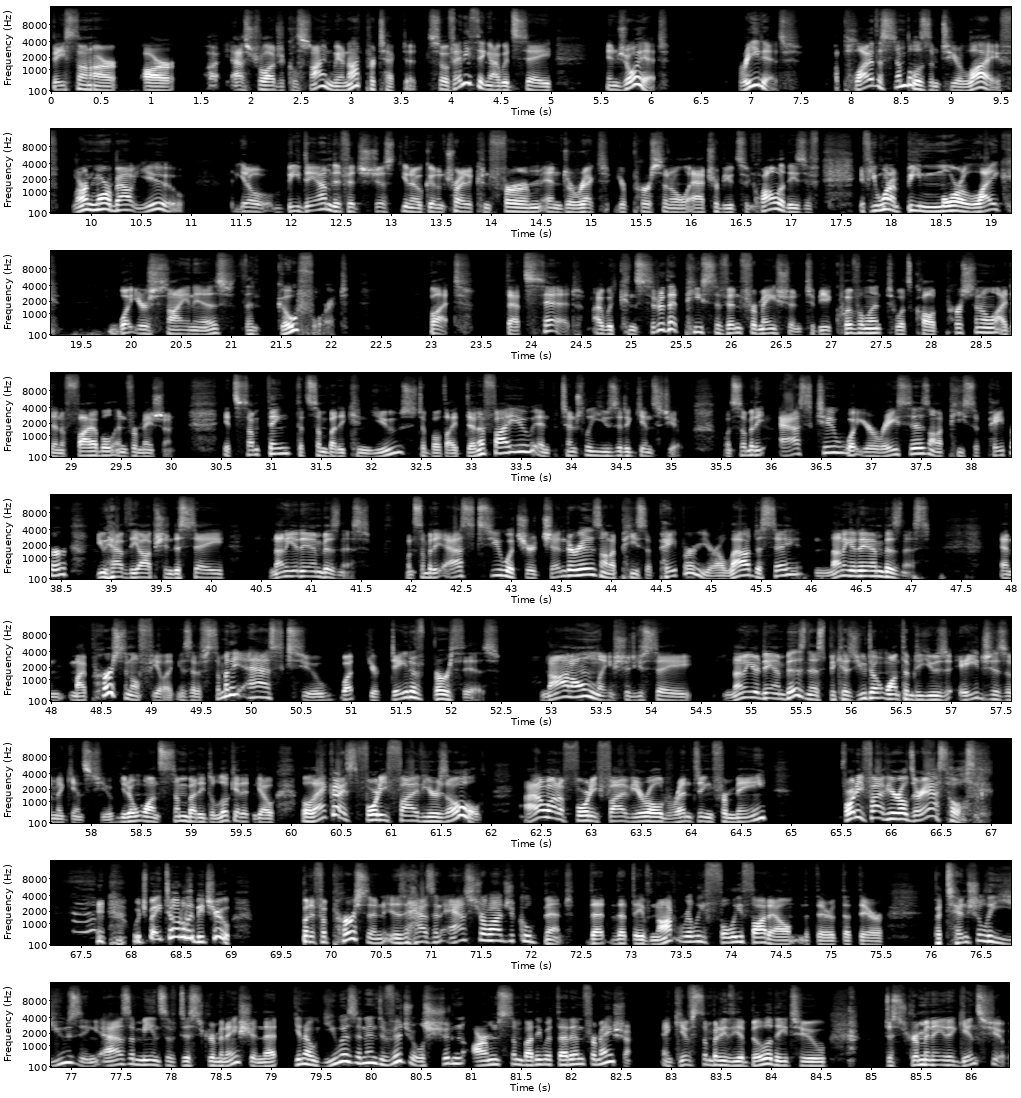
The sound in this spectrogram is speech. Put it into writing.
based on our our uh, astrological sign, we are not protected. So, if anything, I would say enjoy it, read it, apply the symbolism to your life, learn more about you. You know, be damned if it's just you know going to try to confirm and direct your personal attributes and qualities. If if you want to be more like what your sign is, then go for it. But that said, I would consider that piece of information to be equivalent to what's called personal identifiable information. It's something that somebody can use to both identify you and potentially use it against you. When somebody asks you what your race is on a piece of paper, you have the option to say, none of your damn business. When somebody asks you what your gender is on a piece of paper, you're allowed to say, none of your damn business. And my personal feeling is that if somebody asks you what your date of birth is, not only should you say none of your damn business because you don't want them to use ageism against you. You don't want somebody to look at it and go, well, that guy's 45 years old. I don't want a 45 year old renting from me. 45 year olds are assholes, which may totally be true. But if a person is has an astrological bent that that they've not really fully thought out, that they're that they're potentially using as a means of discrimination, that you know you as an individual shouldn't arm somebody with that information and give somebody the ability to discriminate against you.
